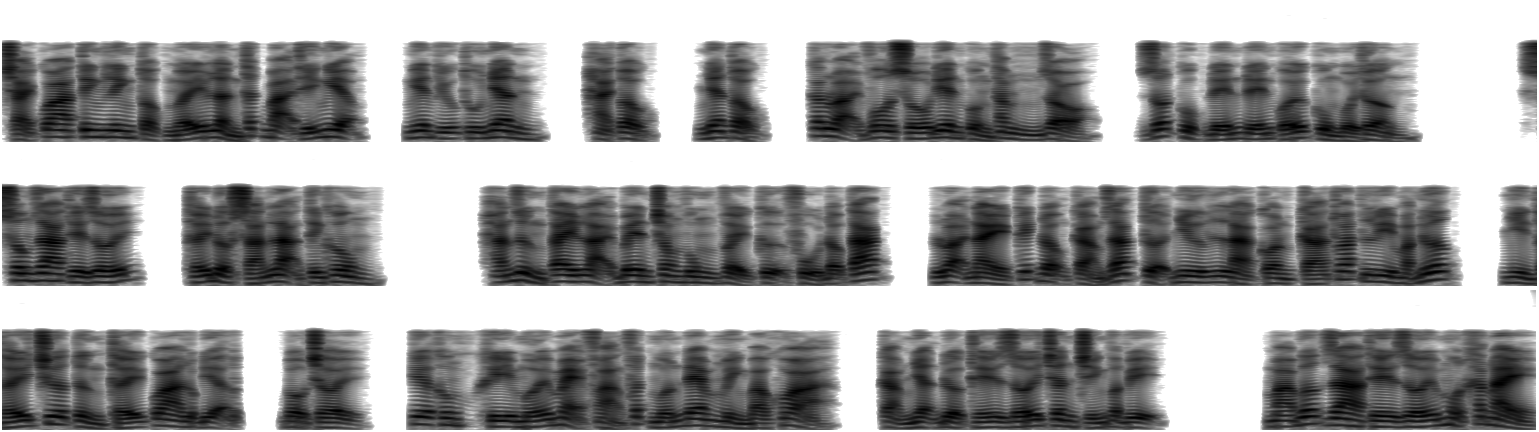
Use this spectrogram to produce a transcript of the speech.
trải qua tinh linh tộc mấy lần thất bại thí nghiệm, nghiên cứu thú nhân, hải tộc, nhân tộc, các loại vô số điên cuồng thăm dò, rốt cục đến đến cuối cùng bồi thường. Xông ra thế giới, thấy được sán lạn tinh không. Hắn dừng tay lại bên trong vùng vẫy cự phủ động tác, loại này kích động cảm giác tựa như là con cá thoát ly mặt nước, nhìn thấy chưa từng thấy qua lục địa, bầu trời, kia không khí mới mẻ phảng phất muốn đem mình bao khỏa, cảm nhận được thế giới chân chính vận vị. Mà bước ra thế giới một khắc này,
